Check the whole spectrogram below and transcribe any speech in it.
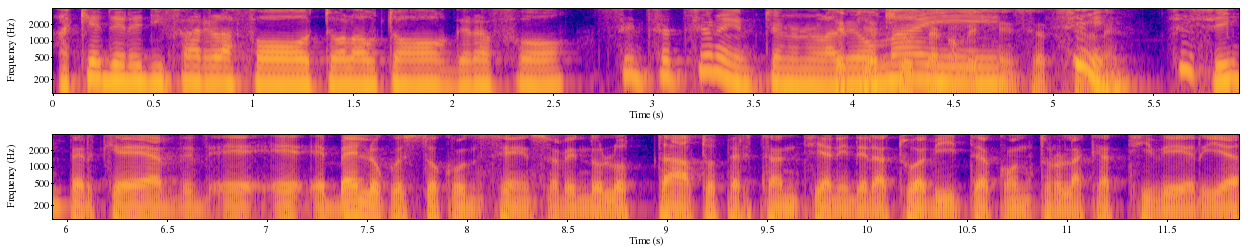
A chiedere di fare la foto, l'autografo. Sensazione che non l'avevo Ti è mai... come sensazione? Sì, sì, sì. Perché è, è, è, bello questo consenso, avendo lottato per tanti anni della tua vita contro la cattiveria,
